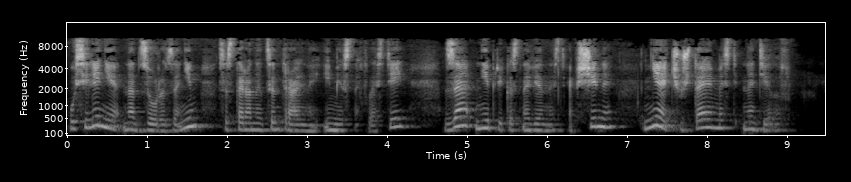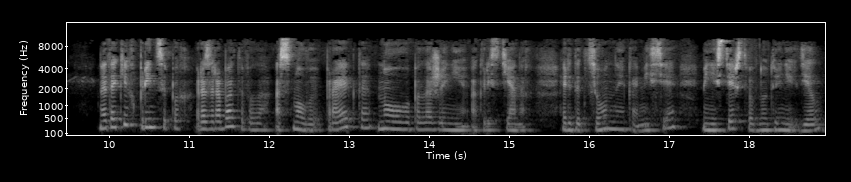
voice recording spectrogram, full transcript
усиление надзора за ним со стороны центральной и местных властей, за неприкосновенность общины, неотчуждаемость наделов. На таких принципах разрабатывала основы проекта нового положения о крестьянах редакционная комиссия Министерства внутренних дел,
